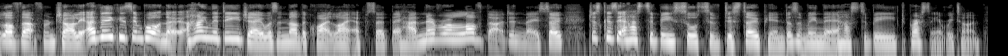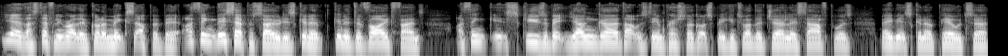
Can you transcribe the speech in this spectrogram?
Love that from Charlie. I think it's important that Hang the DJ was another quite light episode they had, and everyone loved that, didn't they? So just because it has to be sort of dystopian doesn't mean that it has to be depressing every time. Yeah, that's definitely right. They've got to mix it up a bit. I think this episode is gonna gonna divide fans. I think it skews a bit younger. That was the impression I got speaking to other journalists afterwards. Maybe it's going to appeal to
